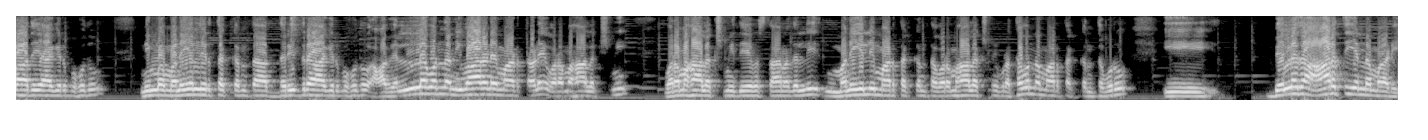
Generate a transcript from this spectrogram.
ಬಾಧೆ ಆಗಿರಬಹುದು ನಿಮ್ಮ ಮನೆಯಲ್ಲಿರ್ತಕ್ಕಂಥ ದರಿದ್ರ ಆಗಿರಬಹುದು, ಅವೆಲ್ಲವನ್ನ ನಿವಾರಣೆ ಮಾಡ್ತಾಳೆ ವರಮಹಾಲಕ್ಷ್ಮಿ. ವರಮಹಾಲಕ್ಷ್ಮಿ ದೇವಸ್ಥಾನದಲ್ಲಿ ಮನೆಯಲ್ಲಿ ಮಾಡ್ತಕ್ಕಂಥ ವರಮಹಾಲಕ್ಷ್ಮಿ ವ್ರತವನ್ನ ಮಾಡ್ತಕ್ಕಂಥವರು ಈ ಬೆಲ್ಲದ ಆರತಿಯನ್ನ ಮಾಡಿ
